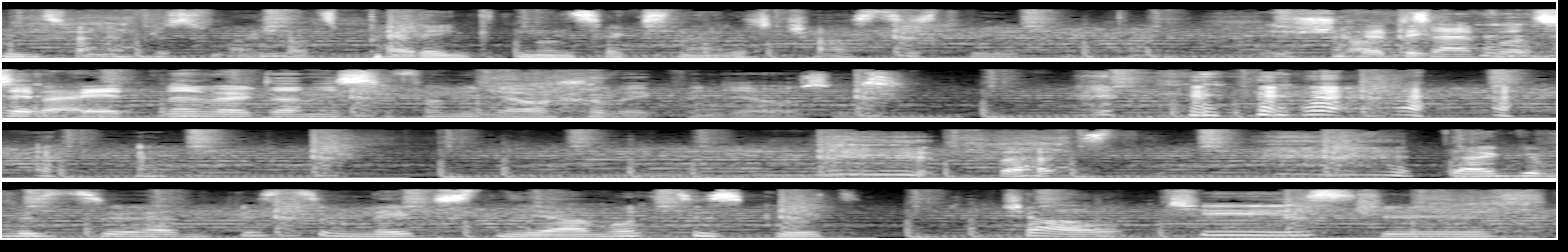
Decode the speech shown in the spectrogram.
Im Zweifelsfall schaut Paddington und Zack Snyder's Justice League. Den dabei. Batman, weil dann ist die Familie auch schon weg, wenn der aus ist. passt. Danke fürs Zuhören. Bis zum nächsten Jahr. Macht es gut. Ciao. Tschüss. Tschüss.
